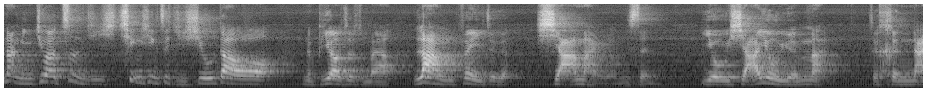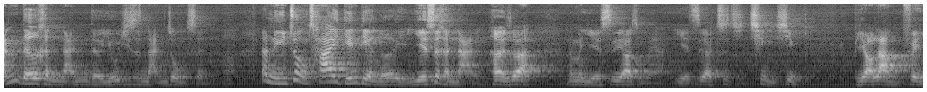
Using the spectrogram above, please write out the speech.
那你就要自己庆幸自己修道哦，那不要这怎么样浪费这个暇满人生，有暇又圆满，这很难得很难得，尤其是男众生啊。那女众差一点点而已，也是很难，是吧？那么也是要怎么样？也是要自己庆幸，不要浪费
